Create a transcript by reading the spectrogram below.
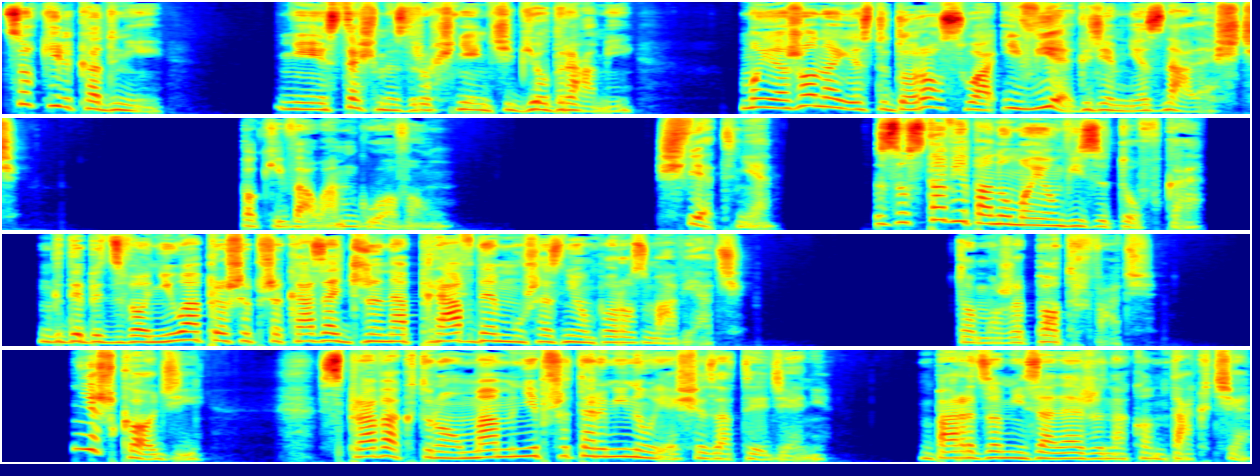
Co kilka dni. Nie jesteśmy zrośnięci biodrami. Moja żona jest dorosła i wie, gdzie mnie znaleźć. Pokiwałam głową. Świetnie. Zostawię panu moją wizytówkę. Gdyby dzwoniła, proszę przekazać, że naprawdę muszę z nią porozmawiać. To może potrwać. Nie szkodzi. Sprawa, którą mam, nie przeterminuje się za tydzień. Bardzo mi zależy na kontakcie.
